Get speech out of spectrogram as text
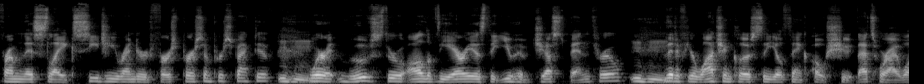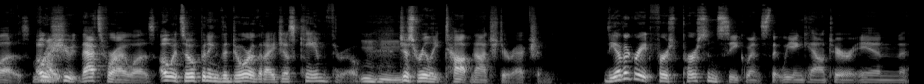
from this like CG rendered first person perspective, Mhm. where it moves through all of the areas that you have just been through. Mhm. That if you're watching closely, you'll think, oh shoot, that's where I was. Oh Right. shoot, that's where I was. Oh, it's opening the door that I just came through. Mhm. Just really top notch direction. The other great first person sequence that we encounter in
